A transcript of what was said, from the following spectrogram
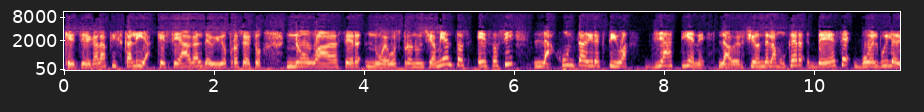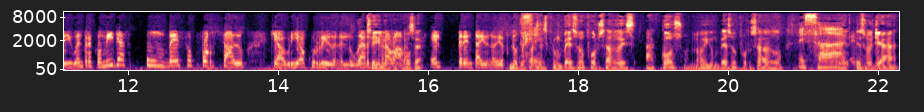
que llega a la Fiscalía, que se haga el debido proceso, no va a hacer nuevos pronunciamientos. Eso sí, la Junta Directiva ya tiene la versión de la mujer de ese, vuelvo y le digo entre comillas, un beso forzado que habría ocurrido en el lugar Sí, de trabajo el 31 de Lo octubre. que pasa es que un beso forzado es acoso, ¿no? Y un beso forzado, Exacto. eh, eso ya...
